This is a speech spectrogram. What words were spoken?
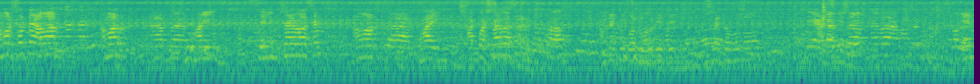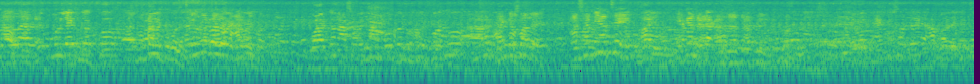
আমার সাথে আমার আমার ভাই সেলিম সাহেব আছেন আমার ভাই আকবর সাহেব আছেন। তারা আমরা একটু যে হলো একটা বিষয় আপনারা এই মামলার উল্লেখযোগ্য কয়েকজন আসামি নাম বলতে আসামি আছে? ভাই এখানে এবং একই সাথে আমরা দেখেছি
